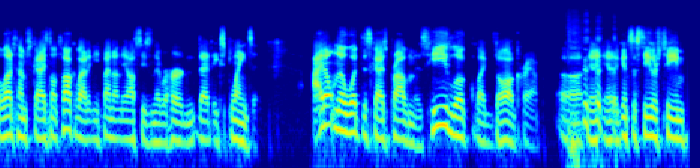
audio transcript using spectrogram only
a lot of times guys don't talk about it, and you find out in the offseason they were hurt, and that explains it. I don't know what this guy's problem is. He looked like dog crap uh, in, in- against the Steelers team.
